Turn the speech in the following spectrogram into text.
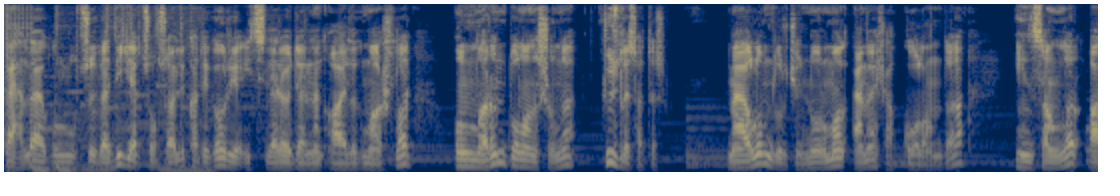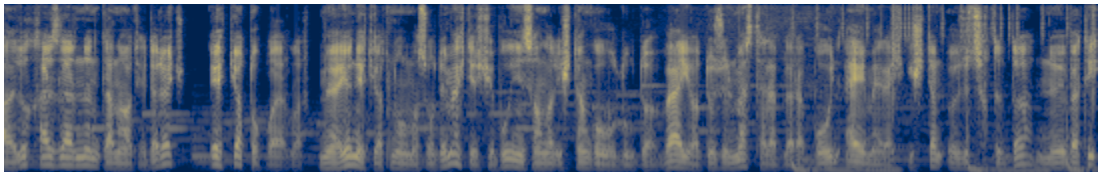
Fəhlə, qulluqçu və digər çoxsaylı kateqoriya işçilərə ödənilən aylıq maaşlar onların dolanışığına güclə çatır. Məlumdur ki, normal əmək haqqı olanda insanlar aylıq xərclərindən qənaət edərək ehtiyat toplayırlar. Müəyyən ehtiyatın olması o deməkdir ki, bu insanlar işdən qovulduqda və ya dözülməz tələblərə boyun əyməyərək işdən özü çıxdıqda növbəti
